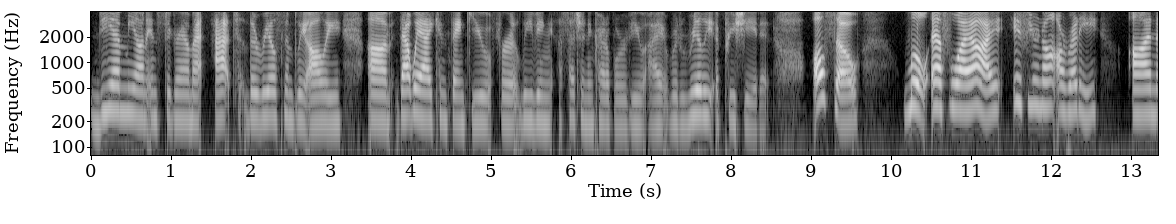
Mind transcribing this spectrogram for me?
DM me on Instagram at, at the real simply Ollie. Um, that way I can thank you for leaving such an incredible review. I would really appreciate it. Also, little FYI, if you're not already, on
